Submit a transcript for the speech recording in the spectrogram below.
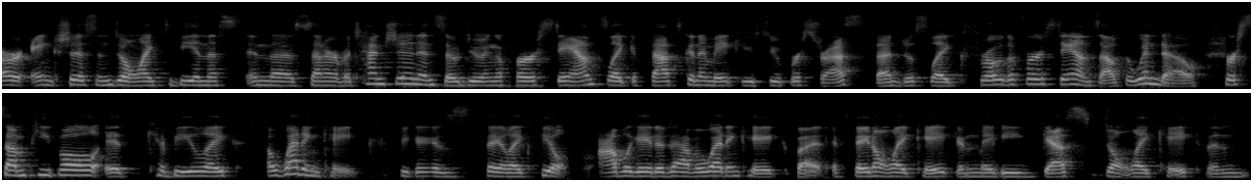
are anxious and don't like to be in this in the center of attention. And so doing a first dance like if that's going to make you super stressed then just like throw the first dance out the window. For some people it could be like a wedding cake because they like feel obligated to have a wedding cake. But if they don't like cake and maybe guests don't like cake then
